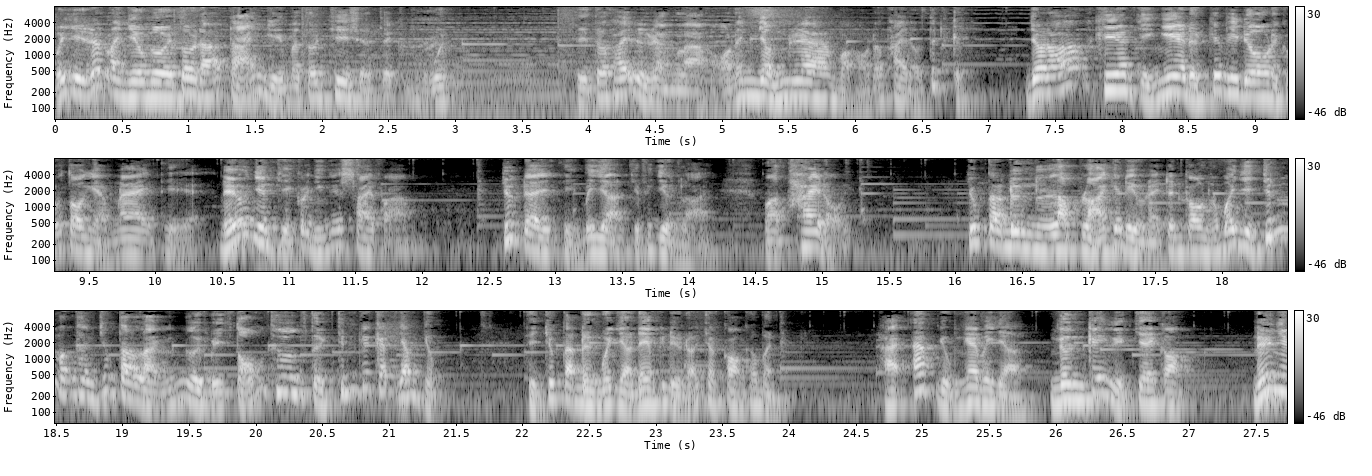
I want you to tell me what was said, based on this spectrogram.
Bởi vì rất là nhiều người tôi đã trải nghiệm và tôi chia sẻ với các phụ huynh thì tôi thấy được rằng là họ đã nhận ra và họ đã thay đổi tích cực. Do đó, khi anh chị nghe được cái video này của tôi ngày hôm nay, thì nếu như anh chị có những cái sai phạm, trước đây thì bây giờ anh chị phải dừng lại và thay đổi. Chúng ta đừng lặp lại cái điều này trên con nữa, bởi vì chính bản thân chúng ta là những người bị tổn thương từ chính cái cách giáo dục. Thì chúng ta đừng bao giờ đem cái điều đó cho con của mình. Hãy áp dụng ngay bây giờ, ngừng cái việc chê con nếu như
